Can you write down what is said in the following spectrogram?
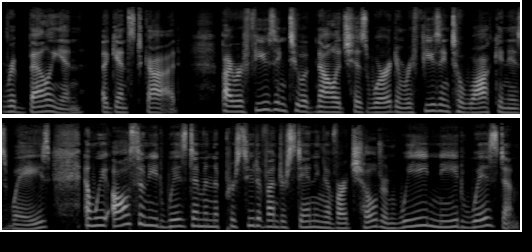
rebellion against God by refusing to acknowledge his word and refusing to walk in his ways. And we also need wisdom in the pursuit of understanding of our children. We need wisdom.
